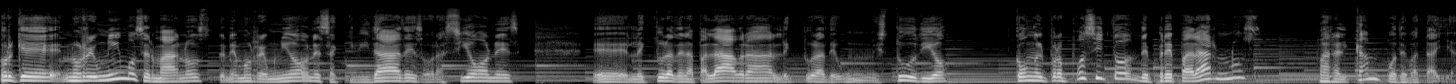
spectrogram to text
Porque nos reunimos, hermanos, tenemos reuniones, actividades, oraciones, eh, lectura de la palabra, lectura de un estudio, con el propósito de prepararnos para el campo de batalla.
